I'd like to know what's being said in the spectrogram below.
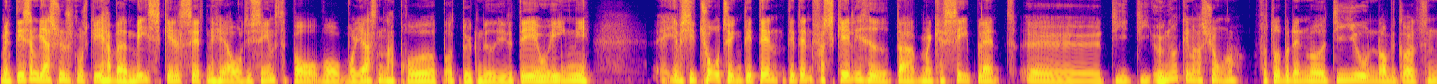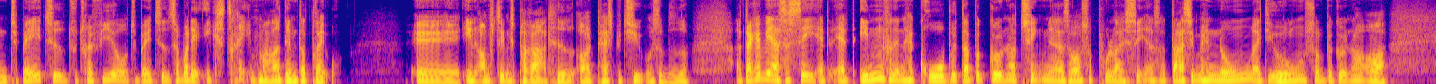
Men det, som jeg synes måske har været mest skældsættende her over de seneste år, hvor, hvor jeg sådan har prøvet at, at dykke ned i det, det er jo egentlig, jeg vil sige to ting. Det er den, det er den forskellighed, der man kan se blandt øh, de, de yngre generationer, Forstået på den måde, de jo, når vi går sådan tilbage i tid, to, tre, fire år tilbage i tid, så var det ekstremt meget dem, der drev øh, en omstillingsparathed og et perspektiv osv. Og, og der kan vi altså se, at, at inden for den her gruppe, der begynder tingene altså også at polarisere sig. Der er simpelthen nogle af de unge, som begynder at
